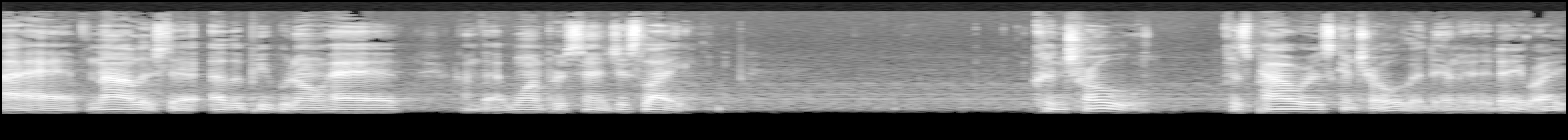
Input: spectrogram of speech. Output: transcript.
I have knowledge that other people don't have. I'm that one percent. Just like control, because power is control at the end of the day, right?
